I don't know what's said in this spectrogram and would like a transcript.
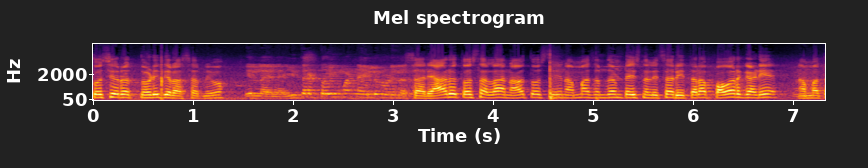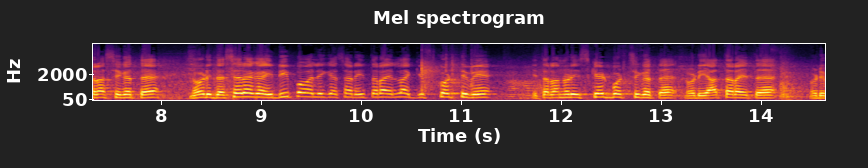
ತೋರಿಸಿರೋದು ನೋಡಿದ್ದೀರಾ ಸರ್ ನೀವು? ಇಲ್ಲ ಇಲ್ಲ ಈ ಟೋಯಿಂಗ್ ಮಾಡಿ ಎಲ್ಲೂ ನೋಡಿಲ್ಲ ಸರ್. ಯಾರು ತೋರಿಸಲ್ಲ ನಾವು ತೋರಿಸ್ತೀವಿ. ನಮ್ಮ ಸಮ್ಸಂಗ್ ಟೈಸ್ನಲ್ಲಿ ಸರ್ ಈ ಥರ ಪವರ್ ಗಾಡಿ ನಮ್ಮ ಹತ್ರ ಸಿಗುತ್ತೆ. ನೋಡಿ ದಸರಾಗ ಈ ದೀಪಾವಳಿಗೆ ಸರ್ ಈ ಥರ ಎಲ್ಲ ಗಿಫ್ಟ್ ಕೊಡ್ತೀವಿ. ಈ ಥರ ನೋಡಿ ಸ್ಕೇಟ್ ಬೋರ್ಡ್ ಸಿಗುತ್ತೆ. ನೋಡಿ ಯಾವ ಥರ ಐತೆ? ನೋಡಿ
